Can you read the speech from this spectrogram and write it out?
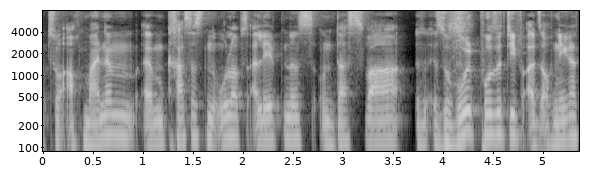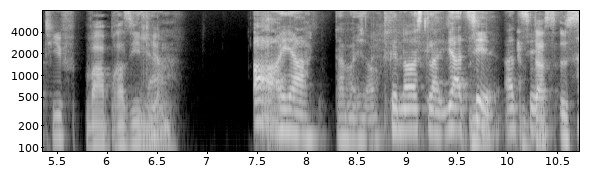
zu auch meinem ähm, krassesten Urlaubserlebnis und das war äh, sowohl positiv als auch negativ, war Brasilien. Oh ja, da war ich auch. Genau das gleiche. Ja, erzähl, erzähl. Das ist,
